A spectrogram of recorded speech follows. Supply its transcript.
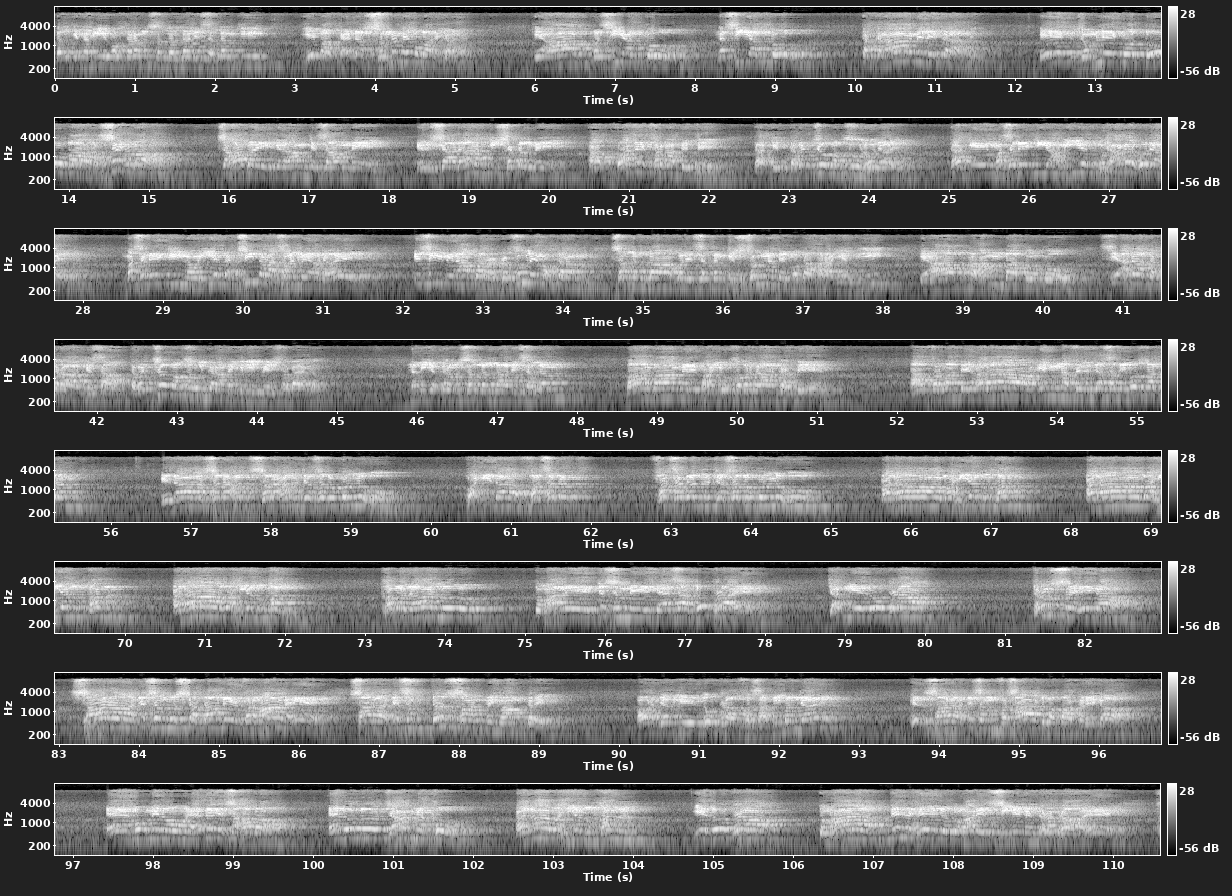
بلکہ نبی محترم صلی اللہ علیہ وسلم کی یہ باقاعدہ سنت مبارکہ ہے کہ آپ وسیعت کو، نصیحت کو تکرار میں لے کر آتے۔ ایک جملے کو دو بار، سہ بار صحابہ کرام کے سامنے ارشادات کی شکل میں آپ واضح فرماتے تھے تاکہ توجہ مبصول ہو جائے، تاکہ مسئلے کی اہمیت اجاگر ہو جائے، مسئلے کی نوعیت اچھی طرح سمجھ میں آ جائے۔ اسی بنا پر رسول محترم صلی اللہ علیہ وسلم کی سنت متحرہ یہ تھی کہ آپ اہم باتوں کو زیادہ تکرار کے ساتھ توجہ مبصول کرانے کے لیے پیش فرمایا کر نبی اکرم صلی اللہ علیہ وسلم بار بار میرے بھائیوں خبردار کرتے ہیں۔ آپ فرماتے اللہ ان فل جسد مسلطن اذا صلحت صلح الجسد كله واذا فسدت، فسد الجسد كله الا وهي القلب، الا وهي القلب، الا وهي القلب۔ خبردار لوگ تمہارے جسم میں ایک ایسا لوتھڑا ہے، جب یہ لوتھڑا درست رہے گا، سارا جسم اس کا دعوے فرمان ہے، سارا جسم درست سمجھ میں کام کرے۔ اور جب یہ لوتھڑا فسادی بن جائے، پھر سارا جسم فساد وفا کرے گا۔ اے مومنو اے میرے صحابہ، اے لوگوں، جان رکھو۔ اللہ وحی القلب یہ لوتھڑا تمہارا دل ہے جو تمہارے سینے میں دھڑک رہا ہے۔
